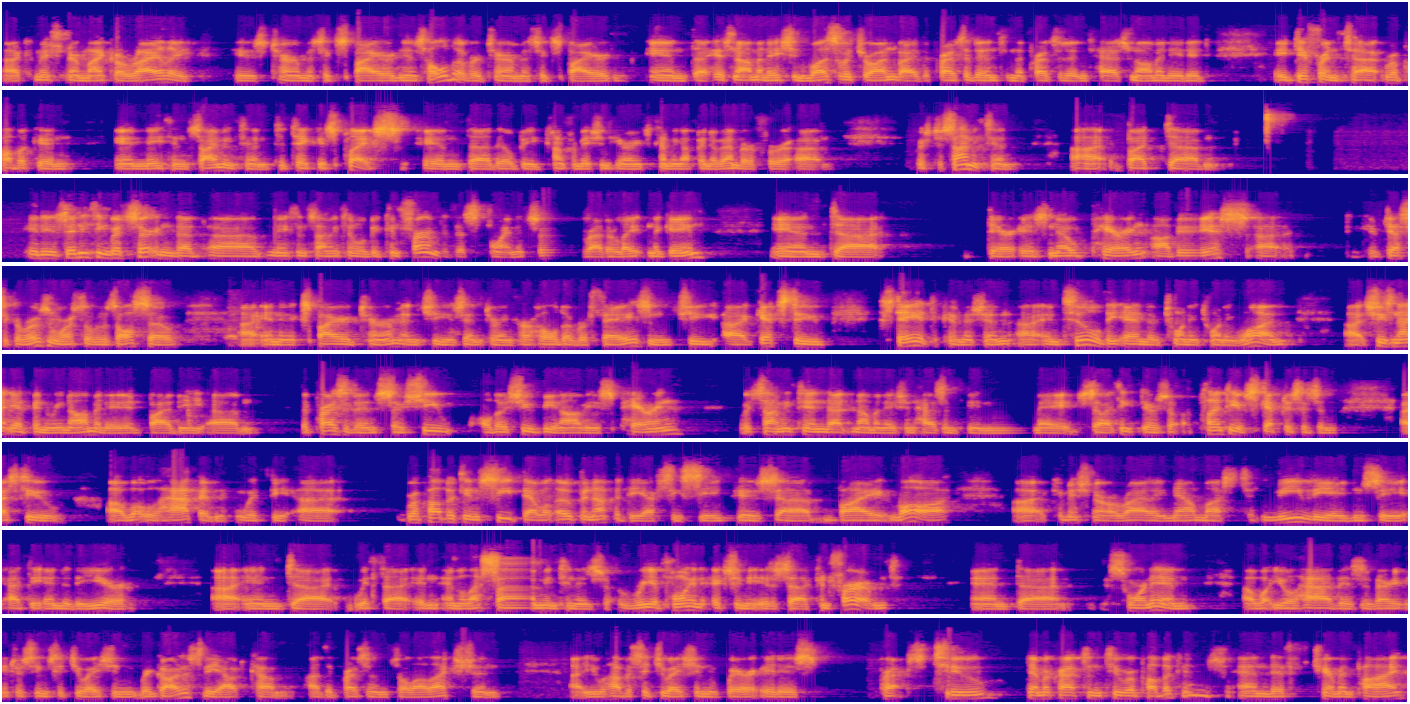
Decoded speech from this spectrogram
uh, Commissioner Mike O'Rielly, whose term has expired and his holdover term has expired. And uh, his nomination was withdrawn by the president, and the president has nominated a different uh, Republican and Nathan Simington to take his place. And uh, there'll be confirmation hearings coming up in November for um, Mr. Simington. Uh, but um, it is anything but certain that uh, Nathan Simington will be confirmed at this point. It's rather late in the game, and uh, there is no pairing obvious. Jessica Rosenworcel was also uh, in an expired term, and she is entering her holdover phase, and she uh, gets to stay at the commission uh, until the end of 2021. Uh, she's not yet been renominated by the um, the president, so she, although she would be an obvious pairing with Simington, that nomination hasn't been made. So I think there's plenty of skepticism as to uh, what will happen with the uh, Republican seat that will open up at the FCC, because by law uh, Commissioner O'Rielly now must leave the agency at the end of the year. Uh, and uh, with uh, and, unless Simington is reappointed, actually is uh, confirmed and uh, sworn in, what you'll have is a very interesting situation, regardless of the outcome of the presidential election. you will have a situation where it is perhaps two Democrats and two Republicans, and if Chairman Pai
